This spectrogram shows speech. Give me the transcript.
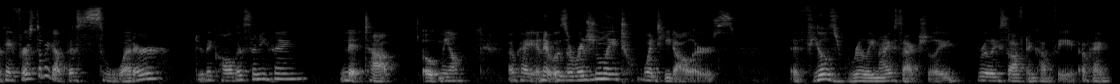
Okay, first up I got this sweater. Do they call this anything? Knit top, oatmeal. Okay, and it was originally $20. It feels really nice actually. Really soft and comfy. Okay,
